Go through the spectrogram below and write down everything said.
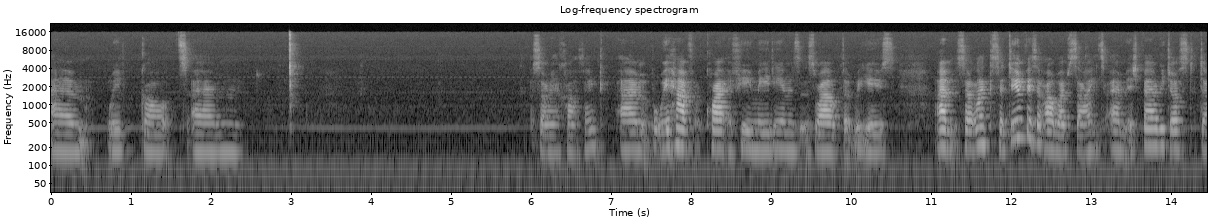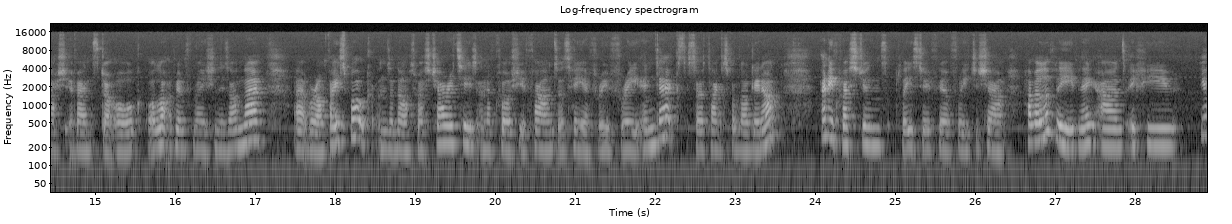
Um, we've got... Um, sorry, I can't think. Um, but we have quite a few mediums as well that we use. Um, so, like I said, do visit our website. Um, it's fairydust-events.org. A lot of information is on there. Uh, we're on Facebook under Northwest Charities, and of course, you found us here through Free Index. So, thanks for logging on. Any questions, please do feel free to shout. Have a lovely evening, and if you yeah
